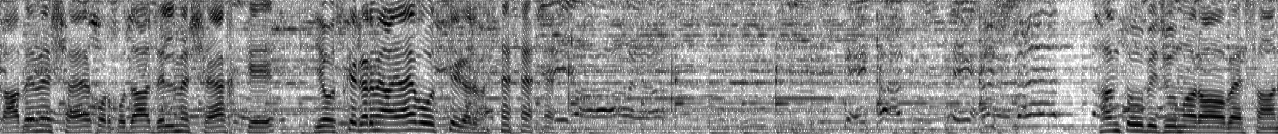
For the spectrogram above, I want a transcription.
کعبے میں شیخ اور خدا دل میں شیخ کے یہ اس کے گھر میں آیا ہے، وہ اس کے گھر میں۔ ہم تو بھی جو مراب احسان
